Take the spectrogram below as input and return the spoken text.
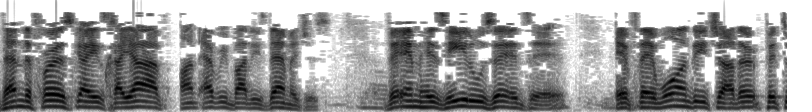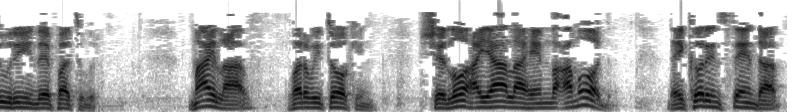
Then the first guy is chayav on everybody's damages. Ve'im hizhiru. If they warned each other, peturin they patur. My love, what are we talking? Shelo haya lahem la'amod. They couldn't stand up,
